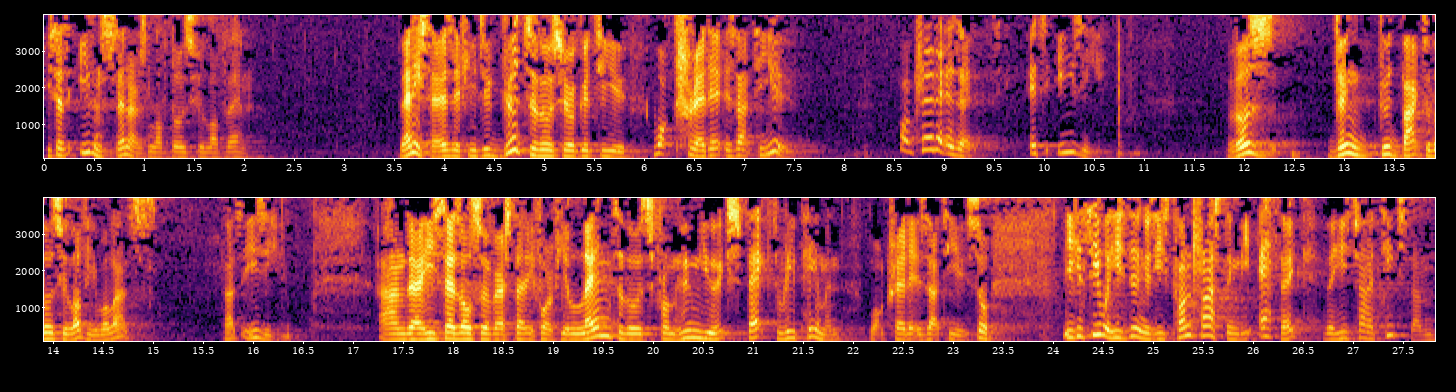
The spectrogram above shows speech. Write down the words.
He says, even sinners love those who love them. Then he says, if you do good to those who are good to you, what credit is that to you? What credit is it? It's easy. Those doing good back to those who love you, well, that's, that's easy. And uh, he says also in verse 34 if you lend to those from whom you expect repayment, what credit is that to you? So you can see what he's doing is he's contrasting the ethic that he's trying to teach them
